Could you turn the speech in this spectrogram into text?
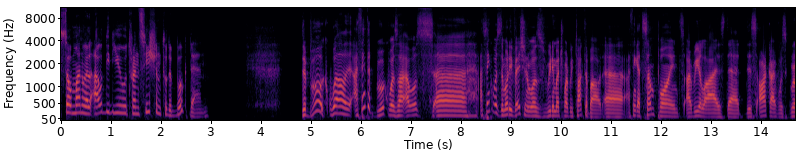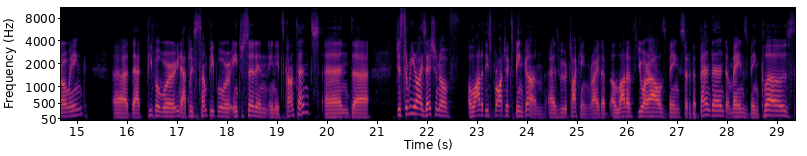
So, Manuel, how did you transition to the book then? The book, well, I think the book was I was uh, I think was the motivation was really much what we talked about. Uh, I think at some point I realized that this archive was growing, uh, that people were, you know, at least some people were interested in in its content, and uh, just the realization of a lot of these projects being gone, as we were talking, right? A, a lot of URLs being sort of abandoned, domains being closed,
